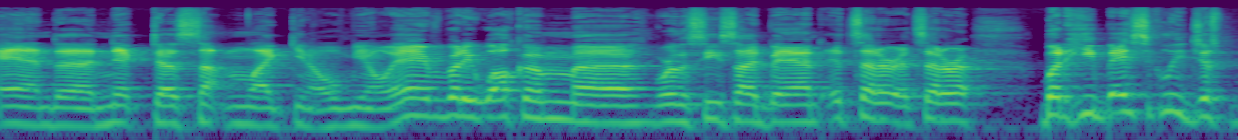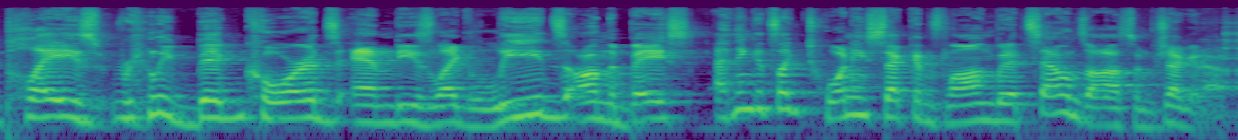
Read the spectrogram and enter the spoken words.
and uh, Nick does something like, you know, you know, hey, everybody, welcome, uh, we're the Seaside Band, etc., etc. But he basically just plays really big chords and these like leads on the bass. I think it's like 20 seconds long, but it sounds awesome. Check it out.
